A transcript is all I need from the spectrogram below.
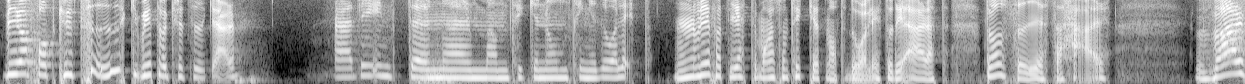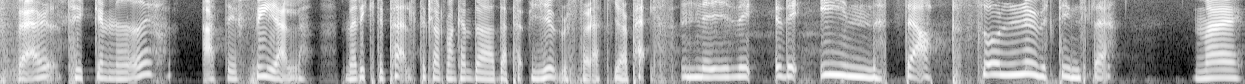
vi har fått kritik. Vet du vad kritik är? Är det inte när man tycker någonting är dåligt? Mm, vi har fått jättemånga som tycker att något är dåligt och det är att de säger så här. Varför tycker ni att det är fel med riktig päls? Det är klart man kan döda djur för att göra päls. Nej, det, det är inte. Absolut inte. Nej.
